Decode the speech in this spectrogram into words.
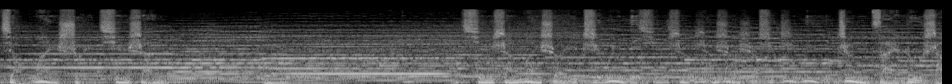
叫万水千山。千山万水只为你，千山万水只为你，正在路上。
